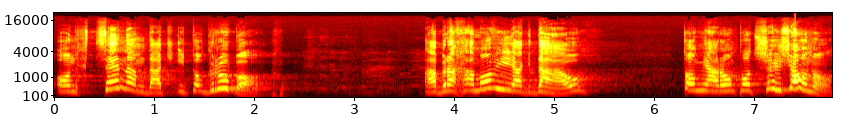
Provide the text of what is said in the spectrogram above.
On chce nam dać i to grubo. Abrahamowi jak dał, to miarą potrzęsioną.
